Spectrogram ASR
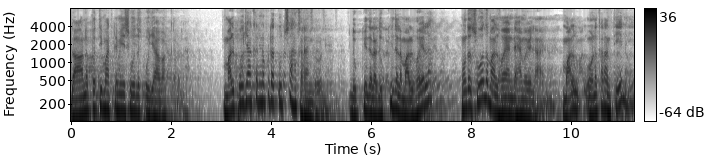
දානපති මට්ට මේ සුවඳ පූජාවක් කරලා. මල් පූජා කරනකොටත් උත්සාහ කරන්න ඕනේ. දුක්විදල දුක්විදල මල් හොයලා හොඳ සුවඳ මල් හොයන්ට හැම වෙලා මල් ඕන තරන් තියෙනවා.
